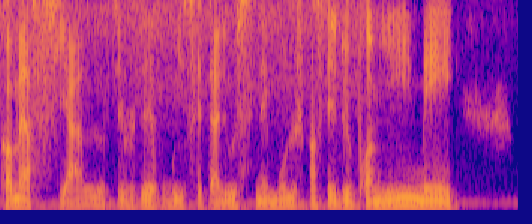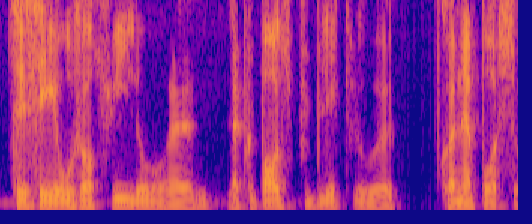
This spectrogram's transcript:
commercial. je veux dire, oui, c'est allé au cinéma, je pense les deux premiers, mais c'est aujourd'hui, euh, la plupart du public ne euh, connaît pas ça.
